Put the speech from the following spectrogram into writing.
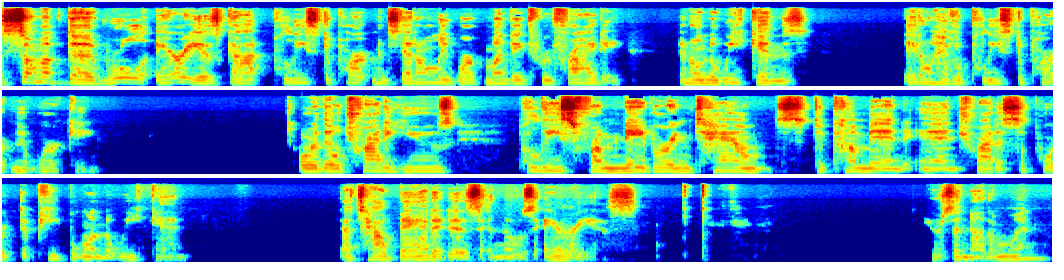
some of the rural areas got police departments that only work Monday through Friday. And on the weekends, they don't have a police department working. Or they'll try to use police from neighboring towns to come in and try to support the people on the weekend. That's how bad it is in those areas. Here's another one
